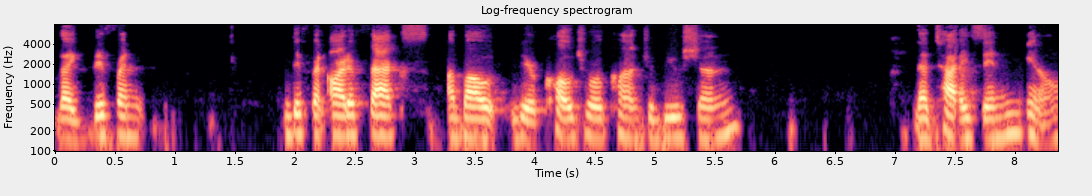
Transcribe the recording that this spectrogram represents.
like different different artifacts about their cultural contribution that ties in, you know,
